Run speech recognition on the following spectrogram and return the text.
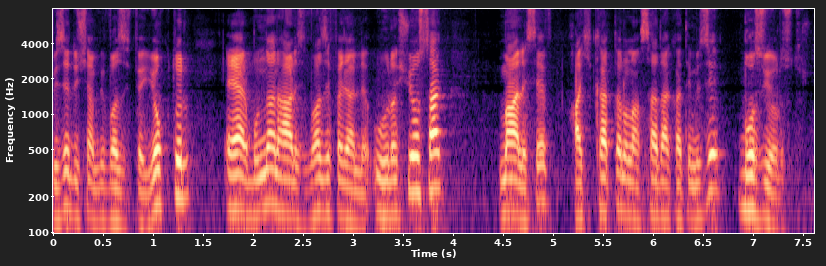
bize düşen bir vazife yoktur. Eğer bundan hariç vazifelerle uğraşıyorsak maalesef hakikatler olan sadakatimizi bozuyoruzdur.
